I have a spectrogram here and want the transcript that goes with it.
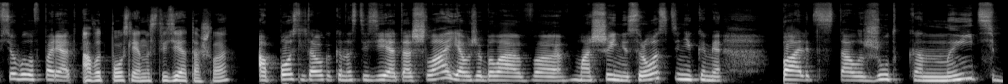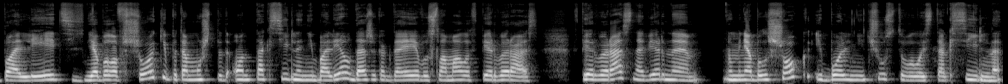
все было в порядке. А вот после анестезии отошла? А после того, как анестезия отошла, я уже была в машине с родственниками, палец стал жутко ныть, болеть. Я была в шоке, потому что он так сильно не болел, даже когда я его сломала в первый раз. В первый раз, наверное, у меня был шок, и боль не чувствовалась так сильно.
